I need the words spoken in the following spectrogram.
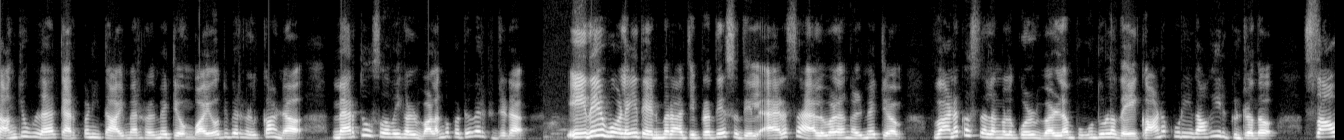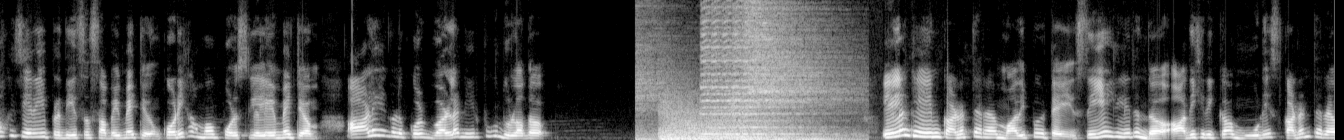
தங்கியுள்ள கர்ப்பிணி தாய்மார்கள் மற்றும் வயோதிபர்களுக்கான மருத்துவ சேவைகள் வழங்கப்பட்டு வருகின்றன. இதேபோல தென்மராட்சி பிரதேசத்தில் அரசு அலுவலகங்கள் மற்றும் வணக்க ஸ்தலங்களுக்குள் வெள்ளம் புகுந்துள்ளதை காணக்கூடியதாக இருக்கின்றது. சாவகச்சேரி பிரதேச சபை மற்றும் கொடிகாமம் போலீஸ் நிலையம் மற்றும் ஆலயங்களுக்குள் வெள்ள நீர் புகுந்துள்ளது. இலங்கையின் கடன்தர மதிப்பீட்டை சிஐயிலிருந்து அதிகரிக்க மூடிஸ் கடன்தர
